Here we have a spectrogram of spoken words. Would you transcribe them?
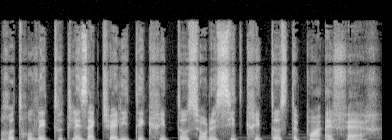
Retrouvez toutes les actualités crypto sur le site cryptost.fr.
